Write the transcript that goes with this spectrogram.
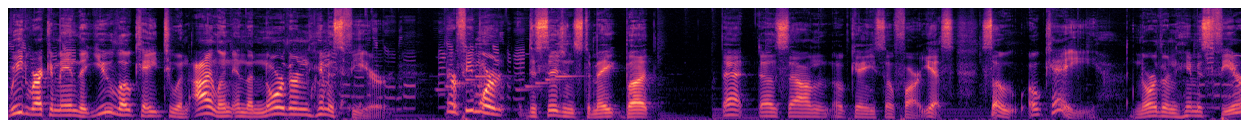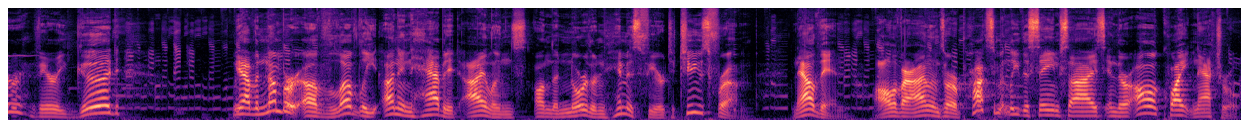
we'd recommend that you locate to an island in the northern hemisphere. There are a few more decisions to make, but that does sound okay so far. Yes. So, okay. Northern hemisphere, very good. We have a number of lovely uninhabited islands on the northern hemisphere to choose from. Now then, all of our islands are approximately the same size and they're all quite natural.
